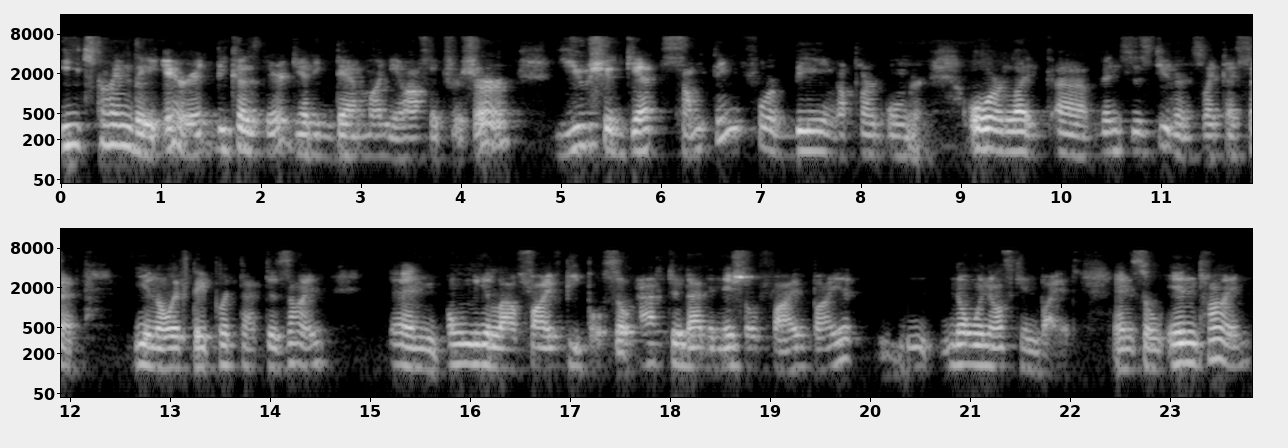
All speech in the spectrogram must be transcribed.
each time they air it, because they're getting damn money off it for sure, you should get something for being a part owner. Or like uh, Vince's students, like I said, you know, if they put that design and only allow five people, so after that initial five buy it, no one else can buy it. And so in time,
